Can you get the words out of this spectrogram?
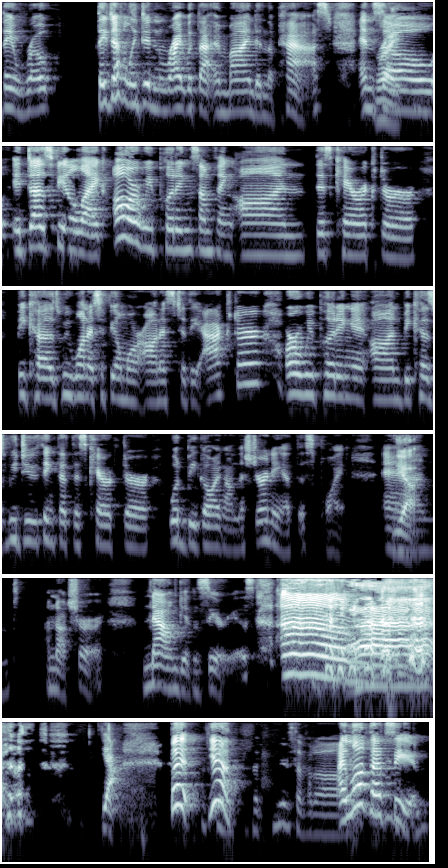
they wrote they definitely didn't write with that in mind in the past. And so right. it does feel like, oh, are we putting something on this character because we want it to feel more honest to the actor? Or are we putting it on because we do think that this character would be going on this journey at this point? And yeah. I'm not sure. Now I'm getting serious. Um, yeah. But yeah, I love that scene.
